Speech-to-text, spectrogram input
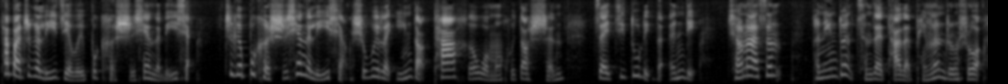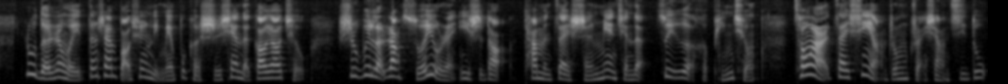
他把这个理解为不可实现的理想。这个不可实现的理想是为了引导他和我们回到神在基督里的恩典。乔纳森。彭宁顿曾在他的评论中说：“路德认为登山宝训里面不可实现的高要求，是为了让所有人意识到他们在神面前的罪恶和贫穷，从而在信仰中转向基督。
